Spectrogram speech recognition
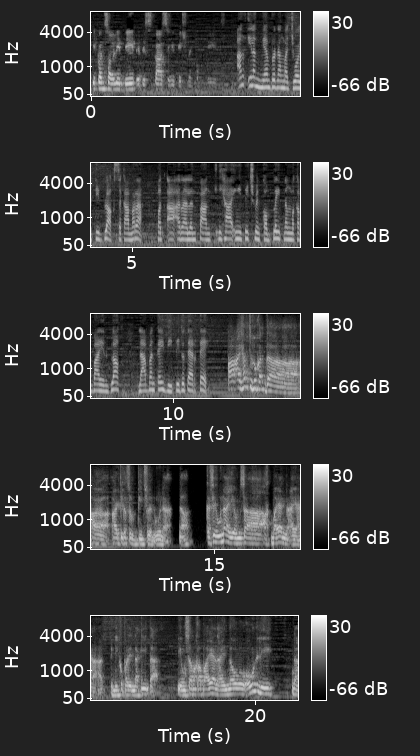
i-consolidate and discuss yung impeachment complaints. ang ilang miyembro ng majority bloc sa Kamara. Pag-aaralan pa ang inihaing impeachment complaint ng Makabayan Bloc laban kay VP Duterte. Uh, I have to look at the uh, articles of impeachment muna, no? Kasi una, yung sa Akbayan ay uh, hindi ko pa rin nakita. Yung sa Makabayan, I know only na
